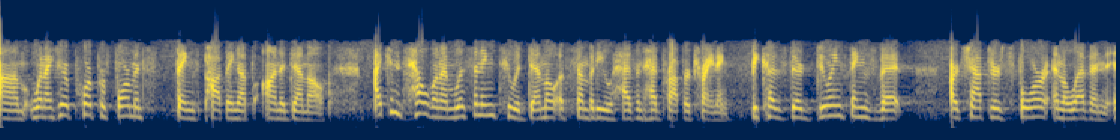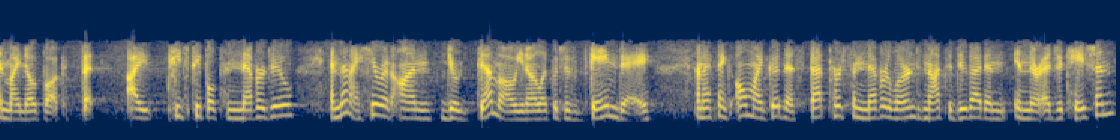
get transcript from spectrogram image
Um, when I hear poor performance things popping up on a demo, I can tell when I'm listening to a demo of somebody who hasn't had proper training because they're doing things that are chapters 4 and 11 in my notebook that I teach people to never do. And then I hear it on your demo, you know, like which is game day. And I think, oh my goodness, that person never learned not to do that in, in their education,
